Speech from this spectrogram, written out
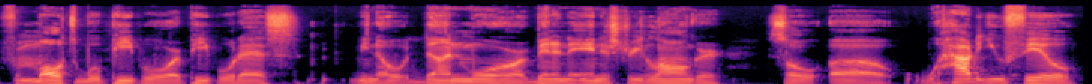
from multiple people or people that's you know done more or been in the industry longer. So, uh, how do you feel?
